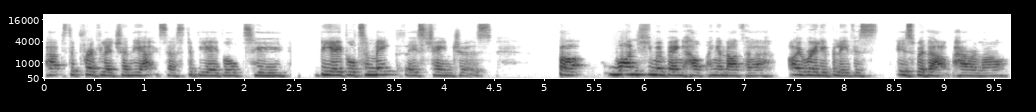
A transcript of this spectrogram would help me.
perhaps the privilege and the access to be able to be able to make those changes. But one human being helping another, I really believe is is without parallel.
